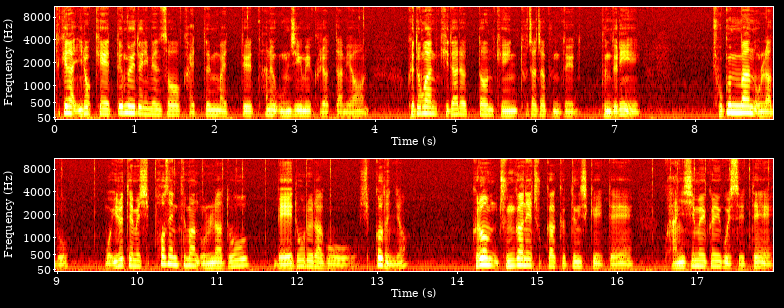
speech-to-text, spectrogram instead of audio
특히나 이렇게 뜸을 들이면서 갈 듯 말 듯 하는 움직임을 그렸다면 그동안 기다렸던 개인 투자자 분들, 분들이 조금만 올라도 뭐 이를테면 10%만 올라도 매도를 하고 싶거든요. 그럼 중간에 주가 급등시킬 때 관심을 끌고 있을 때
